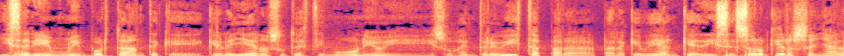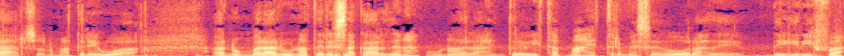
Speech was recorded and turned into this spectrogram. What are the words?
y sería muy importante que, que leyeran su testimonio y, sus entrevistas para, para, que vean qué dice. Solo quiero señalar, solo me atrevo a, a, nombrar una, Teresa Cárdenas, una de las entrevistas más estremecedoras de, de Grifa,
